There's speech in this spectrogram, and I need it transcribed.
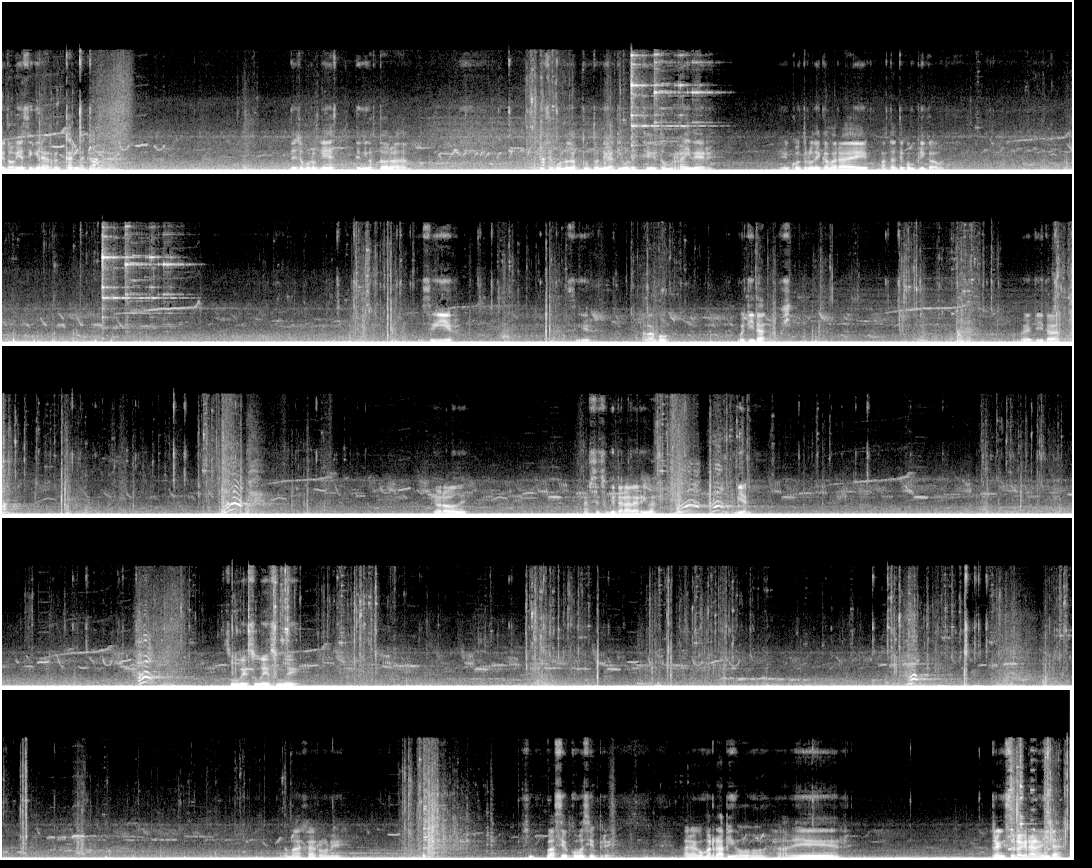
que todavía se quiere arrancar la cámara. De hecho, por lo que he tenido hasta ahora, ese fue uno de los puntos negativos de este Tomb Raider. El control de cámara es bastante complicado. Seguir. Seguir. Abajo. Vueltita. Vueltita. ¿Y ahora dónde? A ver si sujeta la de arriba. Bien. Sube, sube, sube. Más jarrones. Vacío como siempre. Ahora algo más rápido. A ver. Tranquilo la granadita.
